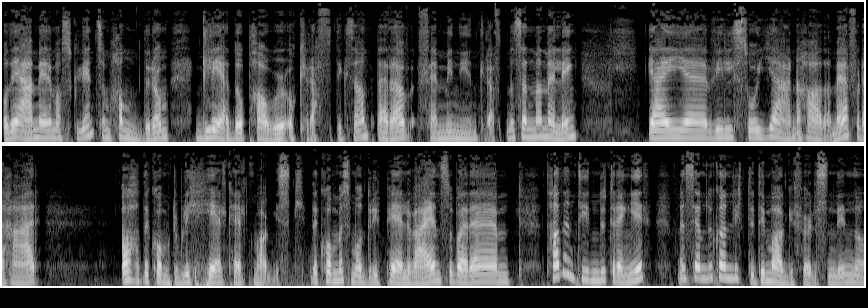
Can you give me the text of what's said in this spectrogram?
Og det er mer maskulint, som handler om glede og power og kraft, ikke sant? Derav feminin kraft. Men send meg en melding. Jeg eh, vil så gjerne ha deg med, for det her Åh, det kommer til å bli helt, helt magisk. Det kommer små drypp hele veien, så bare mm, ta den tiden du trenger. Men se om du kan lytte til magefølelsen din nå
